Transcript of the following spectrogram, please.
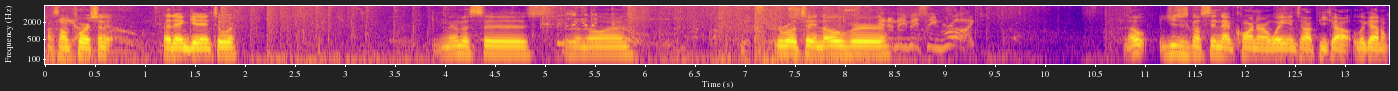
That's unfortunate. I didn't get into it. Nemesis is annoying. You're rotating over. Enemy missing right. Nope. You're just gonna sit in that corner and wait until I peek out. Look at him.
